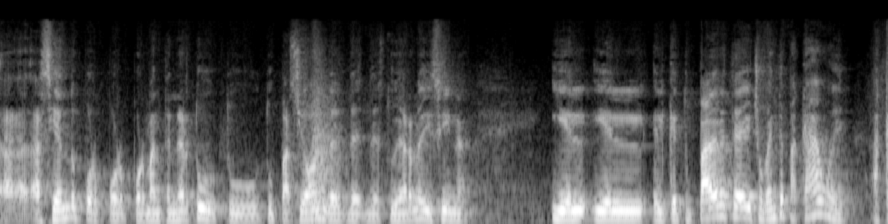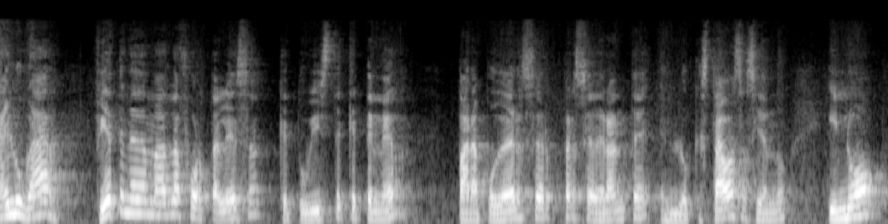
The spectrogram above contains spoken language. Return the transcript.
ah, haciendo por, por- por mantener tu, tu- tu pasión de, de- de estudiar medicina, y el, y el, el que tu padre te ha dicho, vente para acá, güey, acá hay lugar. Fíjate nada más la fortaleza que tuviste que tener para poder ser perseverante en lo que estabas haciendo y no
